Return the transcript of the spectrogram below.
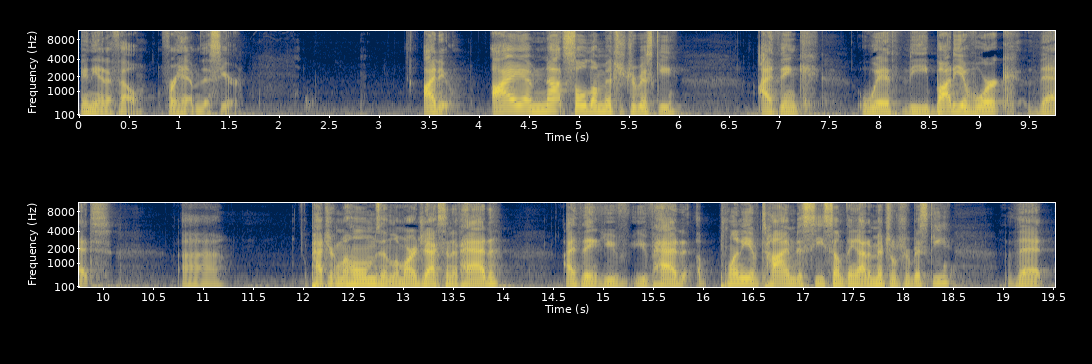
in the NFL for him this year. I do. I am not sold on Mitchell Trubisky. I think with the body of work that uh, Patrick Mahomes and Lamar Jackson have had, I think you've you've had plenty of time to see something out of Mitchell Trubisky that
